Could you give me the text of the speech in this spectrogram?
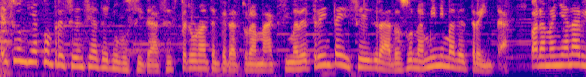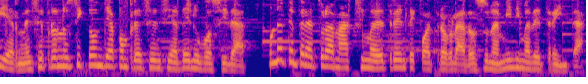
Es un día con presencia de nubosidad. Se espera una temperatura máxima de 36 grados, una mínima de 30. Para mañana viernes se pronostica un día con presencia de nubosidad. Una temperatura máxima de 34 grados, una mínima de 30.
